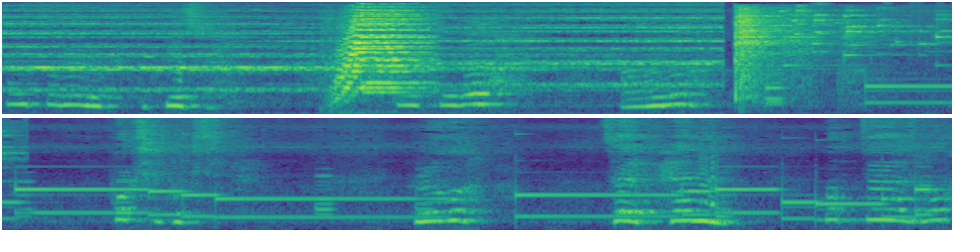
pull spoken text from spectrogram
꽁치를 이렇게 느끼죠. 꽁치가 아주 폭신폭신 그리고 제 배는 꼭지에서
